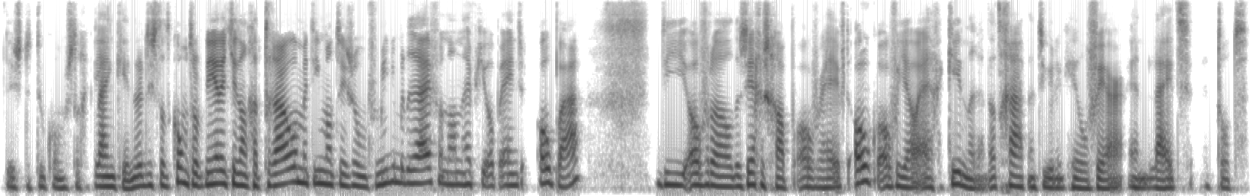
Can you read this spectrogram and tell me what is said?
Dus de toekomstige kleinkinderen. Dus dat komt erop neer dat je dan gaat trouwen met iemand in zo'n familiebedrijf. En dan heb je opeens opa die overal de zeggenschap over heeft. Ook over jouw eigen kinderen. Dat gaat natuurlijk heel ver en leidt tot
